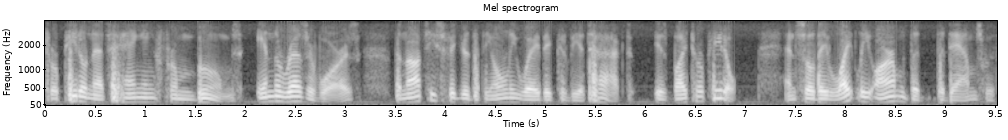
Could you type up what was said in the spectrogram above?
torpedo nets hanging from booms in the reservoirs, the Nazis figured that the only way they could be attacked is by torpedo. And so they lightly armed the, the dams with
